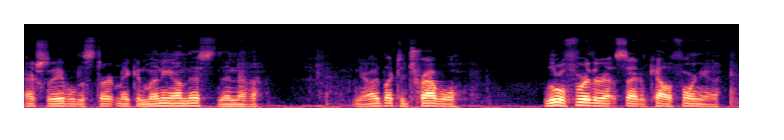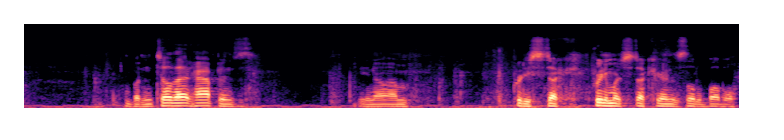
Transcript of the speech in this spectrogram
actually able to start making money on this. Then, uh, you know, I'd like to travel a little further outside of California. But until that happens, you know, I'm pretty stuck, pretty much stuck here in this little bubble.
